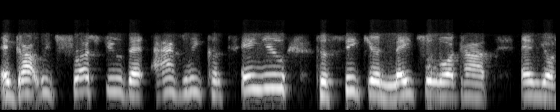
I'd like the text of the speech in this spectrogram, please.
And God, we trust you that as we continue to seek your nature, Lord God, and your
